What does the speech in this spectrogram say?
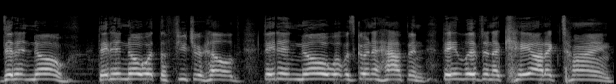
didn't know. They didn't know what the future held. They didn't know what was going to happen. They lived in a chaotic time.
